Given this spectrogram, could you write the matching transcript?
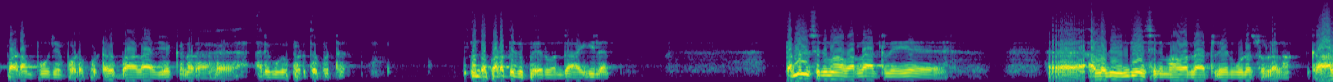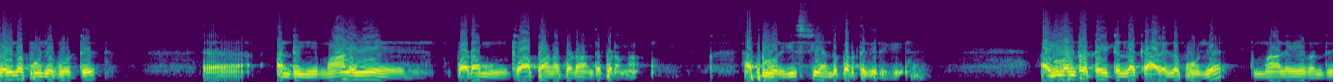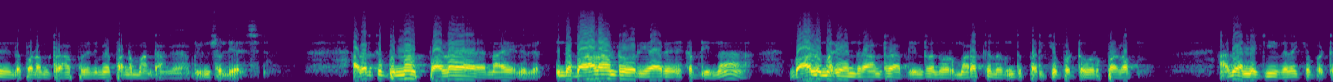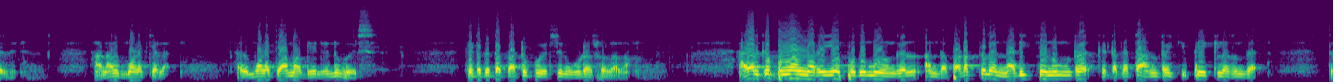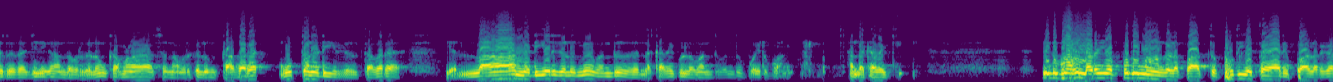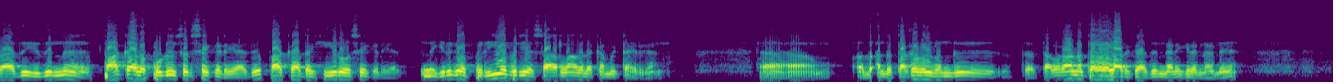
படம் பூஜை போடப்பட்டது. பாலா இயக்குனராக அறிமுகப்படுத்தப்பட்டார். அந்த படத்துக்கு பேர் வந்து அகிலன். தமிழ் சினிமா வரலாற்றிலேயே அல்லது இந்திய சினிமா வரலாற்றிலேன்னு கூட சொல்லலாம். காலையில் பூஜை போட்டு அன்றைய மாலையே படம் ட்ராப் ஆன படம் அந்த படம் தான் அப்படி ஒரு ஹிஸ்ட்ரி அந்த படத்துக்கு இருக்கு. அகிலன்ற டைட்டிலில் காலையில் பூஜை மாலையே வந்து இந்த படம் ட்ராப் இனிமேல் பண்ண மாட்டாங்க அப்படின்னு சொல்லியாச்சு. அதற்கு பின்னால் பல நாயகர்கள். இந்த பாலான்றவர் யார் அப்படின்னா பாலு மகேந்திரான்ற அப்படின்ற அந்த ஒரு மரத்திலிருந்து பறிக்கப்பட்ட ஒரு பழம். அது அன்னைக்கு விதைக்கப்பட்டது. ஆனால் முளைக்கலை. அது முளைக்காமல் அப்படியே நின்று போயிடுச்சு கிட்டத்தட்ட பட்டு போயிடுச்சுன்னு கூட சொல்லலாம். அதற்கு பின்னால் நிறைய புதுமுகங்கள். அந்த படத்தில் நடிக்கணுன்ற கிட்டத்தட்ட அன்றைக்கு பீக்கில் இருந்த திரு ரஜினிகாந்த் அவர்களும் கமலஹாசன் அவர்களும் தவிர மூத்த நடிகர்கள் தவிர எல்லா நடிகர்களுமே வந்து அந்த கதைக்குள்ளே வந்து வந்து போயிருப்பாங்க. அந்த கதைக்கு. இது போக நிறைய புதுமுகங்களை பார்த்து புதிய தயாரிப்பாளர்கள் அது இதுன்னு பார்க்காத ப்ரொடியூசர்ஸே கிடையாது பார்க்காத ஹீரோஸே கிடையாது. இன்னைக்கு இருக்கிற பெரிய பெரிய ஸ்டார்லாம் அதில் கமிட் ஆயிருக்காங்க. அது- அந்த தகவல் வந்து த- தவறான தகவலாக இருக்காதுன்னு நினைக்கிறேன் நான்.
